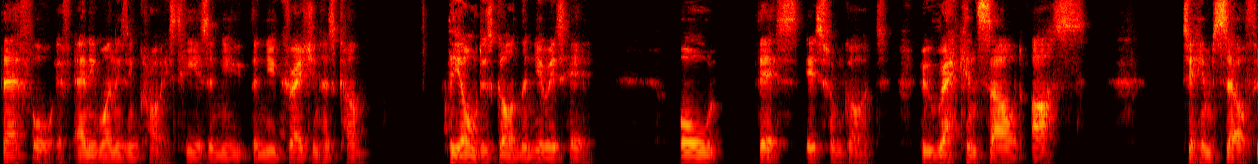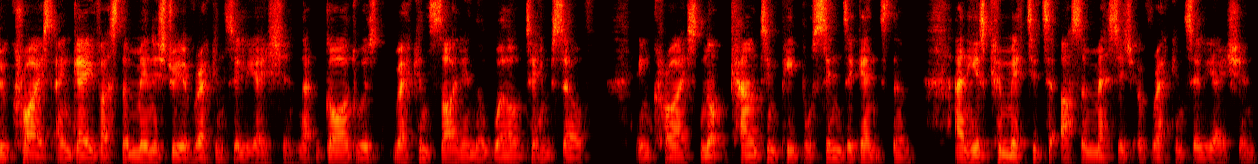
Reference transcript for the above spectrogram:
Therefore, if anyone is in Christ, he is a new the new creation has come. The old is gone, the new is here. All this is from God, who reconciled us to himself through Christ and gave us the ministry of reconciliation, that God was reconciling the world to himself in Christ, not counting people's sins against them, and he has committed to us a message of reconciliation.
